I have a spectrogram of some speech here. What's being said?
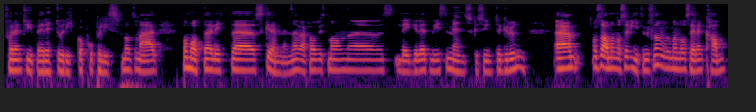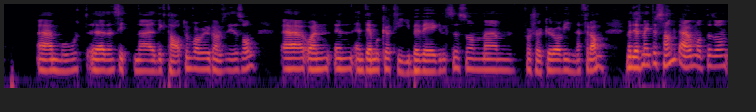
for en type retorikk og populisme som er på en måte litt eh, skremmende, i hvert fall hvis man eh, legger et visst menneskesyn til grunn. Eh, og så har man også Hviterussland, hvor man nå ser en kamp eh, mot eh, den sittende diktatoren, får vi kanskje si det sånn. eh, og en, en, en demokratibevegelse som eh, forsøker å vinne fram. Men det som er interessant, er jo på en måte sånn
